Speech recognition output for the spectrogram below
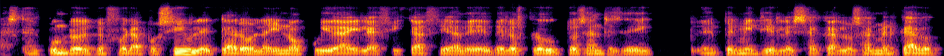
hasta el punto de que fuera posible, claro, la inocuidad y la eficacia de, los productos antes de eh, permitirles sacarlos al mercado.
